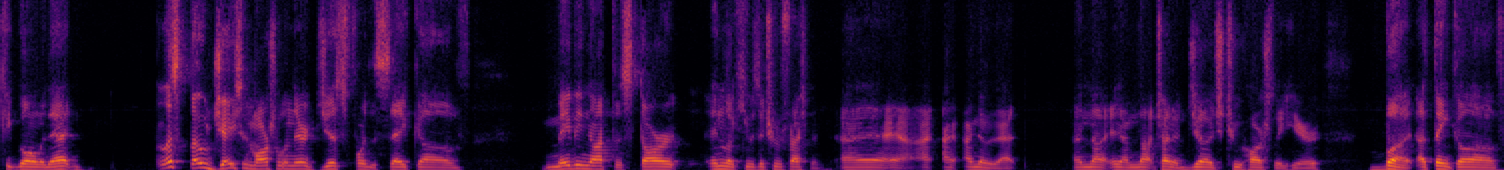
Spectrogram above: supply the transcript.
keep going with that. Let's throw Jason Marshall in there just for the sake of maybe not the start. And look, he was a true freshman. I, I, I know that. I'm not, and I'm not trying to judge too harshly here, but I think of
